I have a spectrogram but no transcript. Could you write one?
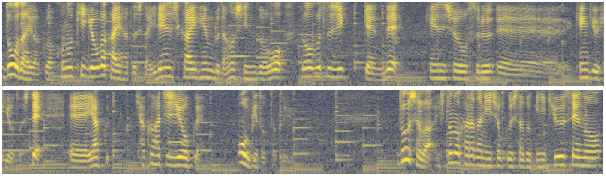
同大学はこの企業が開発した遺伝子改変豚の心臓を動物実験で検証する、えー、研究費用として、えー、約180億円を受け取ったという。同社は人の体に移植した時に急性の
